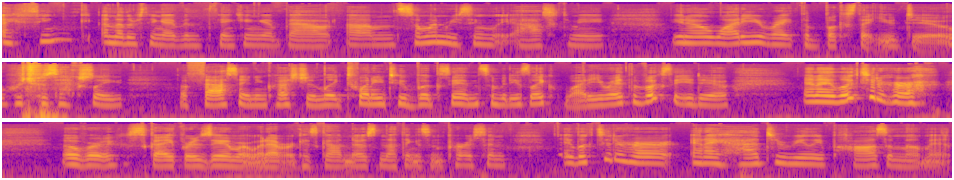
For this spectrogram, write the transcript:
I think another thing I've been thinking about, um, someone recently asked me, you know, why do you write the books that you do? Which was actually a fascinating question. Like 22 books in, somebody's like, why do you write the books that you do? And I looked at her over Skype or Zoom or whatever, because God knows nothing is in person. I looked at her and I had to really pause a moment.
